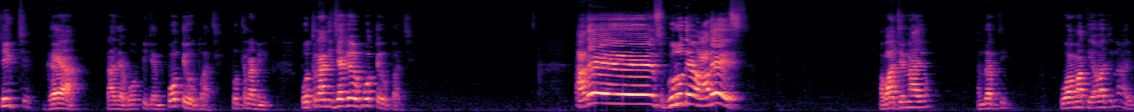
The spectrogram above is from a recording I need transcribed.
ઠીક છે. ગયા. રાજા ગોપીચંદ પોતે ઊભા છે. પોતલાની પોતલાની જગ્યાએ પોતે ઊભા છે. આદેશ, ગુરુદેવ, આદેશ. અવાજ ના આવ્યો અંદરથી. કુવામાંથી અવાજ ના આવ્યો.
